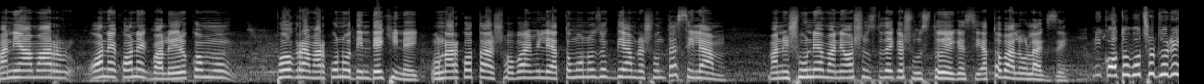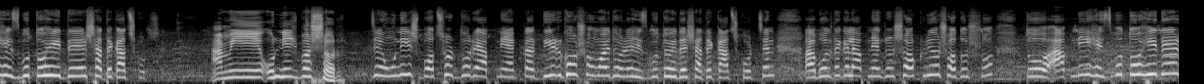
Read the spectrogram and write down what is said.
মানে আমার অনেক অনেক ভালো। এরকম প্রোগ্রাম আর কোনো দিন দেখি নাই। ওনার কথা সবাই মিলে এত মনোযোগ দিয়ে আমরা শুনতেছিলাম মানে শুনে মানে অসুস্থ থেকে সুস্থ হয়ে গেছি। এত ভালো লাগছে। আপনি কত বছর ধরে হিজবু তহিদের সাথে কাজ করছেন? আমি উনিশ বছর। যে উনিশ বছর ধরে আপনি একটা দীর্ঘ সময় ধরে হিজবুত তহিদের সাথে কাজ করছেন বলতে গেলে আপনি একজন সক্রিয় সদস্য। তো আপনি হিজবুত তহিদের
